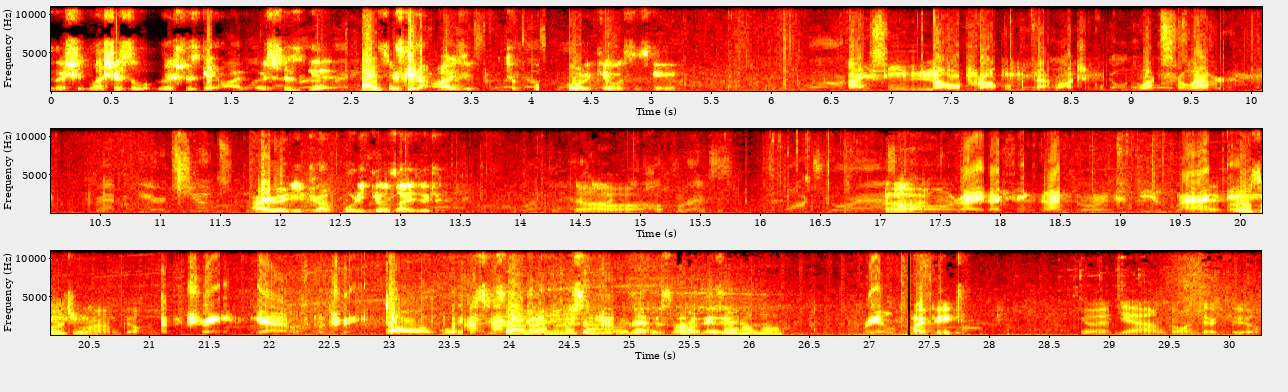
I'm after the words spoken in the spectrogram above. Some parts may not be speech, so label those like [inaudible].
let's just, let's just let's just get let's just get Isaac? let's get Isaac to four kills this game. I see no problem with that logic whatsoever. Are you ready to drop 40 kills, Isaac? No. [laughs] No. Alright, I think I'm going to be I have landing Where's no where I'm going. at the train. Yeah, let's go train. Dog, what if I'm this is I need to 90% of the map the is not spot is. I don't available? know. Real. My ping. Yeah, Yeah, I'm going there too.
